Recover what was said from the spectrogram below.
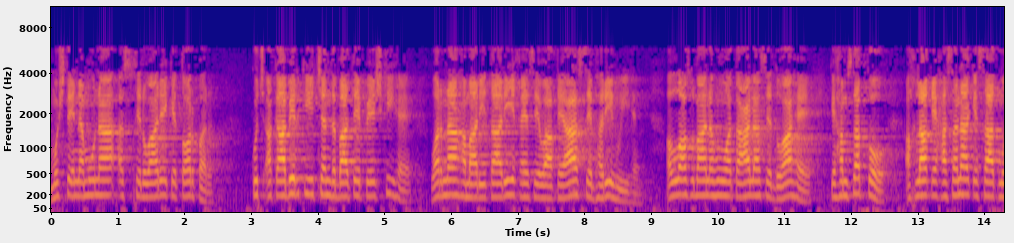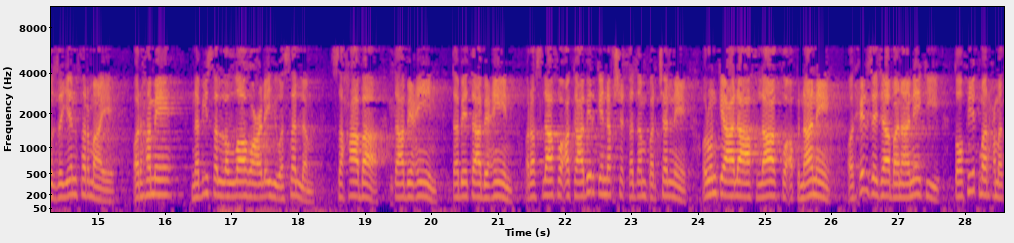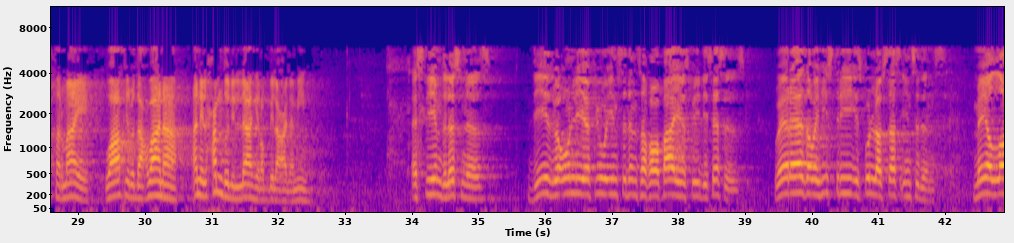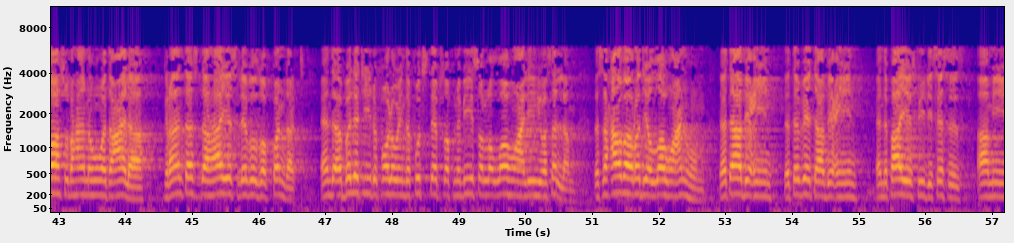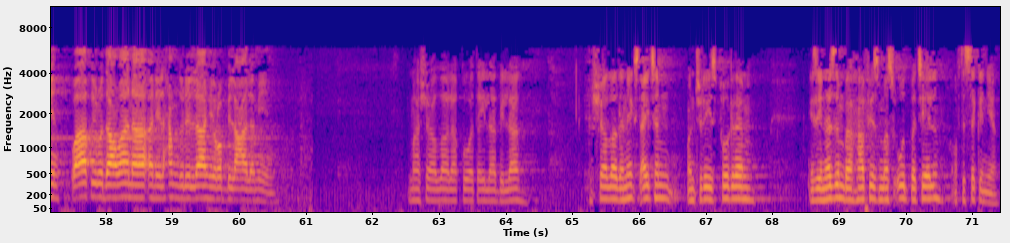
مشت نمونہ اسخروارے کے طور پر کچھ اکابر کی چند باتیں پیش کی ہے، ورنہ ہماری تاریخ ایسے واقعات سے بھری ہوئی ہے۔ اللہ سبحانہ و تعالی سے دعا ہے کہ ہم سب کو اخلاق حسنہ کے ساتھ مزین فرمائے اور ہمیں نبی صلی اللہ علیہ وسلم صحابہ تابعین طب تابعین اور اسلاف و اکابر کے نقش قدم پر چلنے اور ان کے اعلیٰ اخلاق کو اپنانے اور حرز جا بنانے کی توفیق مرحمت فرمائے واخر دعوانا ان الحمد للہ رب العالمین Esteemed listeners, these were only a few incidents of our pious predecessors, whereas our history is full of such incidents. May Allah subhanahu wa ta'ala grant us the highest levels of conduct and the ability to follow in the footsteps of Nabi sallallahu alayhi the Sahaba radiallahu anhum, the Tabi'een, the Tabi' Tabi'een, and the pious predecessors. Ameen. Wa akhiru da'wana anil hamdulillahi rabbil alameen. MashaAllah, la quwwata illa billah. Inshallah, the next item on today's program is a nazm by Hafiz Masood Patel of the second year.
